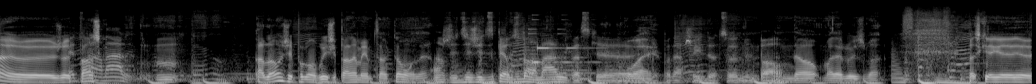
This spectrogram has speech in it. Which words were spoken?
euh, je pense. Mal. Pardon, j'ai pas compris, j'ai parlé en même temps que toi, mon là. Non, j'ai dit, perdu dans mal parce que Ouais. a pas d'archive de ça nulle part. Non, malheureusement. Parce que euh,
